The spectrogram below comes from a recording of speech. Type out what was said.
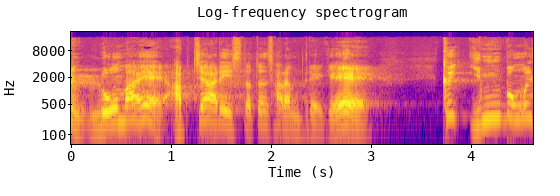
로마의 압제 아래에 있었던 사람들에게 그 인봉을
